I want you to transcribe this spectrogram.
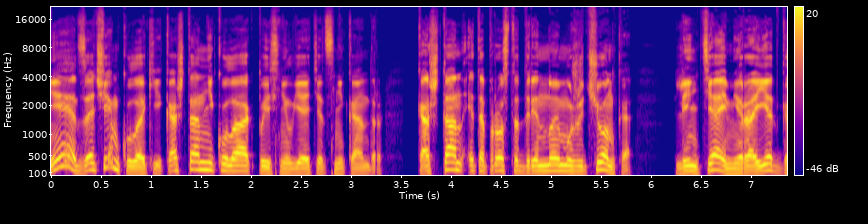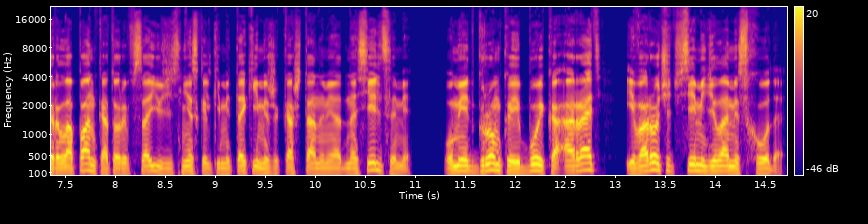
«Нет, зачем кулаки? Каштан не кулак», — пояснил я отец Никандр. «Каштан — это просто дрянной мужичонка, лентяй, мироед, горлопан, который в союзе с несколькими такими же каштанами-односельцами умеет громко и бойко орать и ворочать всеми делами схода».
